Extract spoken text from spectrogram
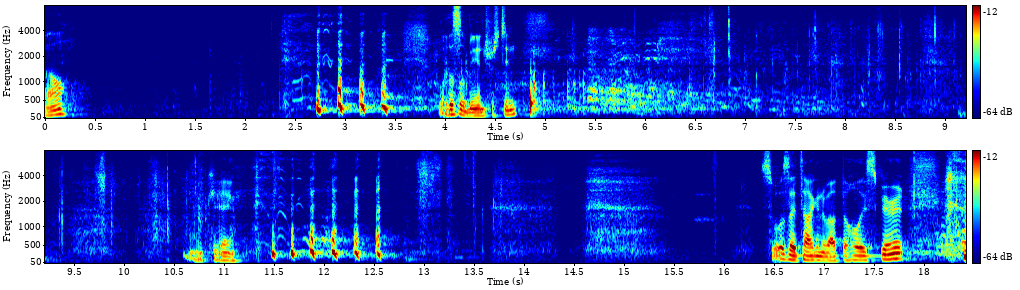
Well, well, this will be interesting. Okay. so, what was I talking about? The Holy Spirit?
